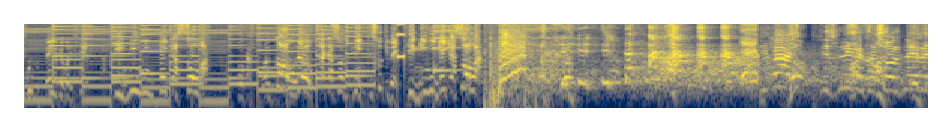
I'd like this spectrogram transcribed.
Ninguém aqui! Ninguém! Desliga essa torneira!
